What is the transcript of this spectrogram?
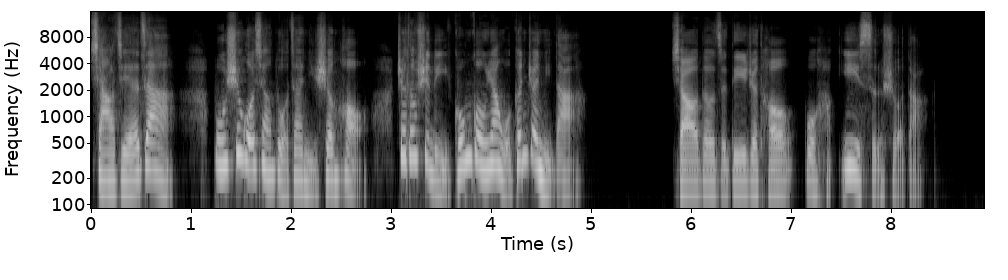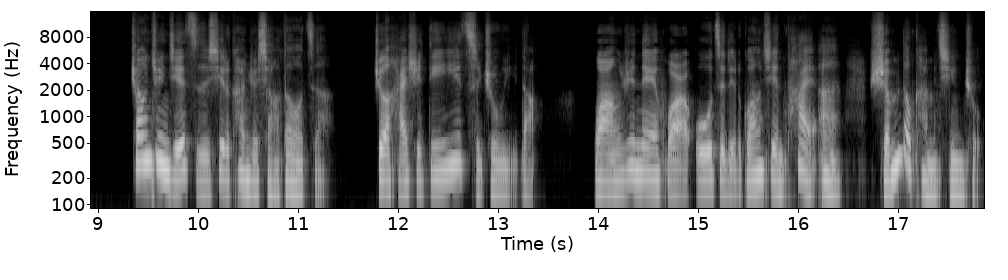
小杰子，不是我想躲在你身后，这都是李公公让我跟着你的。小豆子低着头，不好意思的说道。张俊杰仔细的看着小豆子，这还是第一次注意到，往日那会儿屋子里的光线太暗，什么都看不清楚。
